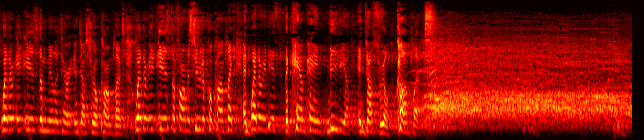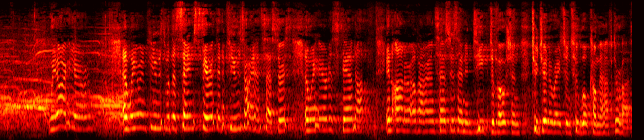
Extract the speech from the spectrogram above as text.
whether it is the military industrial complex, whether it is the pharmaceutical complex, and whether it is the campaign media industrial complex. We are here, and we are infused with the same spirit that infused our ancestors, and we're here to stand up in honor of our ancestors and in deep devotion to generations who will come after us.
